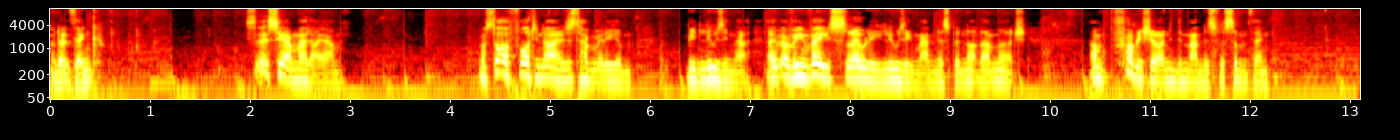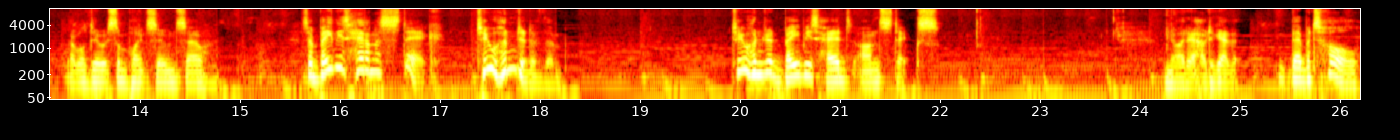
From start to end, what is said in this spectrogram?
I don't think. So let's see how mad I am. I'm still at 49, I just haven't really um, been losing that. I've, I've been very slowly losing madness, but not that much. I'm probably sure I need the madness for something. That we'll do at some point soon, so... So baby's head on a stick? 200 of them. 200 baby's head on sticks. No idea how to get them at all.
